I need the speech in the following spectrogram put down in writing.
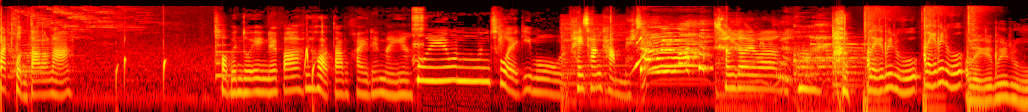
ปัดขนตาแล้วนะ ขอเป็นตัวเองได้ปะไม่ขอตามใครได้ไหมอะอุ้ยมันมันสวยกี่โมงอะให้ช่างทำไหม ช่างก็ไม่ว่างเฮ้ยอะไรก็ไม่รู้ อะไรก็ไม่รู้อะไรก็ไม่รู้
